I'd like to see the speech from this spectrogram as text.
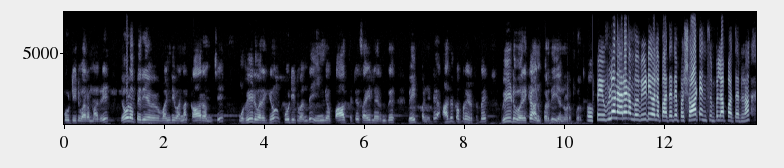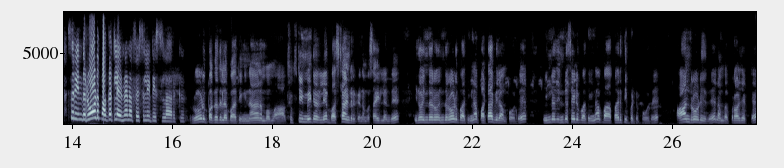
கூட்டிகிட்டு வர மாதிரி எவ்வளோ பெரிய வண்டி வேணால் கார் அமுச்சு உங்கள் வீடு வரைக்கும் கூட்டிகிட்டு வந்து இங்கே பார்த்துட்டு சைடில் இருந்து வெயிட் பண்ணிவிட்டு அதுக்கப்புறம் எடுத்து போய் வீடு வரைக்கும் அனுப்புறது என்னோட பொறுப்பு. இப்போ இவ்வளோ நேரம் நம்ம வீடியோவில் பார்த்தது இப்போ ஷார்ட் அண்ட் சிம்பிளாக பார்த்துடலாம். சார் இந்த ரோடு பக்கத்தில் என்னென்ன ஃபெசிலிட்டிஸ்லாம் இருக்கு? ரோடு பக்கத்தில் பார்த்தீங்கன்னா நம்ம ஃபிஃப்டி மீட்டர்லேயே பஸ் ஸ்டாண்ட் இருக்குது நம்ம சைட்லேருந்து இதோ இந்த ரோ இந்த ரோடு பார்த்தீங்கன்னா பட்டாபிராம் போகுது. இந்த இந்த சைடு பார்த்தீங்கன்னா ப பருத்திப்பட்டு போகுது. ஆன் ரோடு இது நம்ம ப்ராஜெக்ட்டு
